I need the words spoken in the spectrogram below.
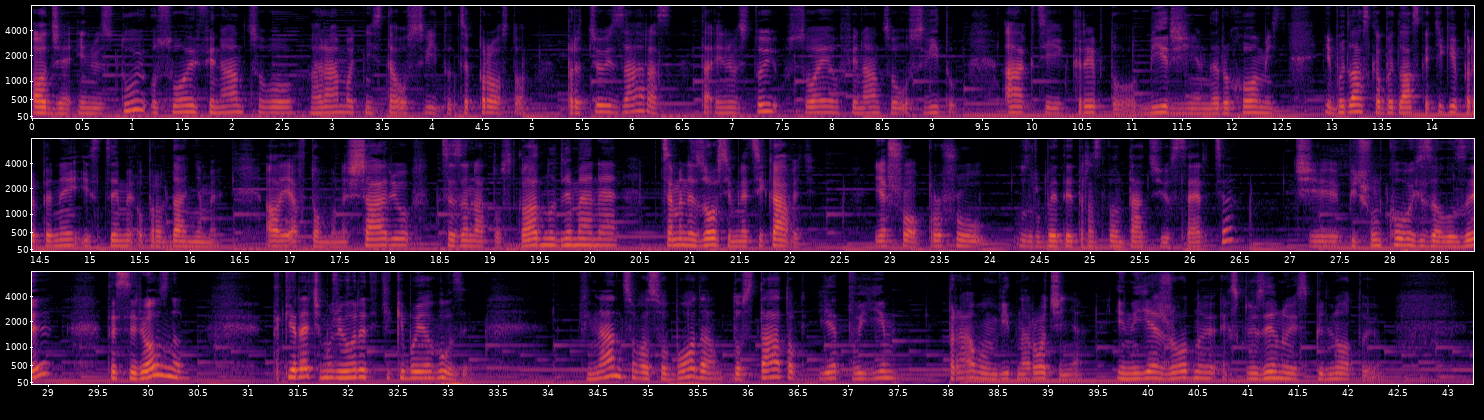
Отже, інвестуй у свою фінансову грамотність та освіту. Це просто працюй зараз та інвестуй у свою фінансову освіту, акції, крипто, біржі, нерухомість. І, будь ласка, будь ласка, тільки припини із цими оправданнями. Але я в тому не шарю, це занадто складно для мене, це мене зовсім не цікавить. Я що, прошу зробити трансплантацію серця чи підшункової залози? Ти серйозно? Такі речі можуть говорити тільки боягузи. Фінансова свобода, достаток є твоїм правом від народження і не є жодною ексклюзивною спільнотою.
